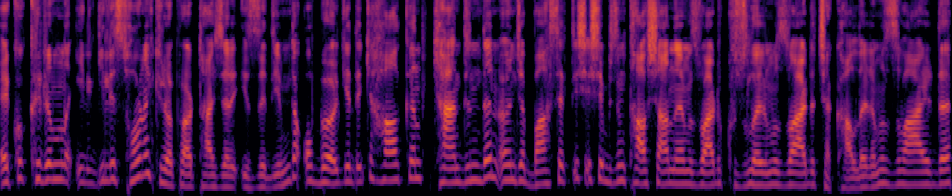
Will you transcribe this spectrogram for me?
eko kırımla ilgili sonraki röportajları izlediğimde o bölgedeki halkın kendinden önce bahsettiği şey işte bizim tavşanlarımız vardı, kuzularımız vardı, çakallarımız vardı.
